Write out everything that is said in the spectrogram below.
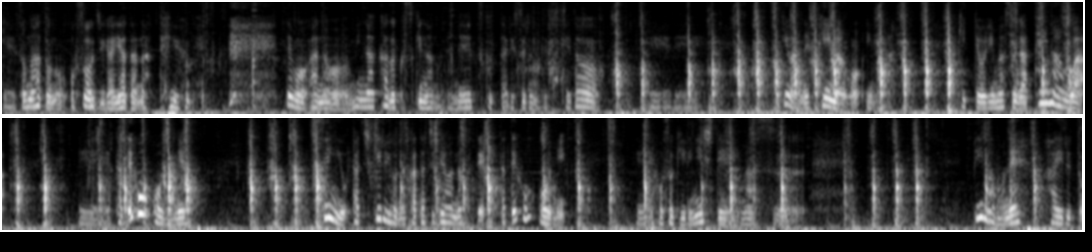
えー、その後のお掃除が嫌だなっていうね。でもあのみんな家族好きなのでね作ったりするんですけど、えー、次はねピーマンを今切っておりますがピーマンは、えー、縦方向にね繊維を断ち切るような形ではなくて縦方向に、えー、細切りにしています。ピーマンもね入ると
